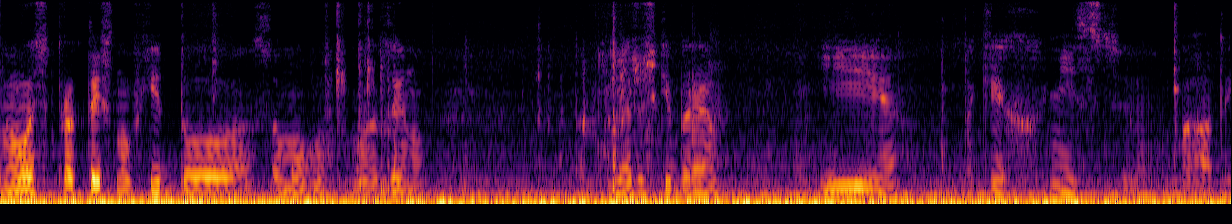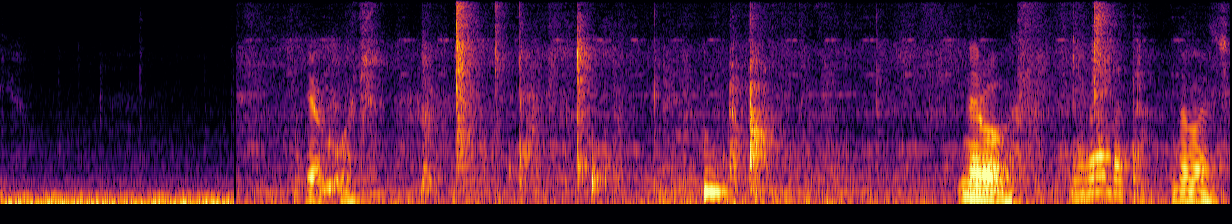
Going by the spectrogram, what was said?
Ну ось практично вхід до самого магазину. Так, яжечки беремо. І таких місць багато є. Як хочеш. Не роби. Не робите? Давай цю.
